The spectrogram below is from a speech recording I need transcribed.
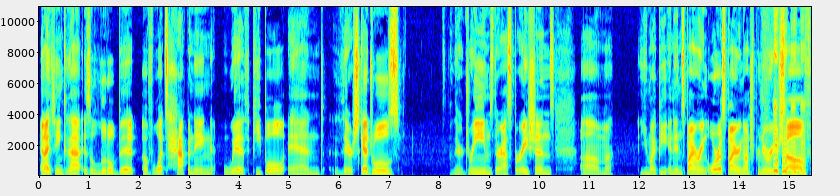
And I think that is a little bit of what's happening with people and their schedules, their dreams, their aspirations. Um, you might be an inspiring or aspiring entrepreneur yourself,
